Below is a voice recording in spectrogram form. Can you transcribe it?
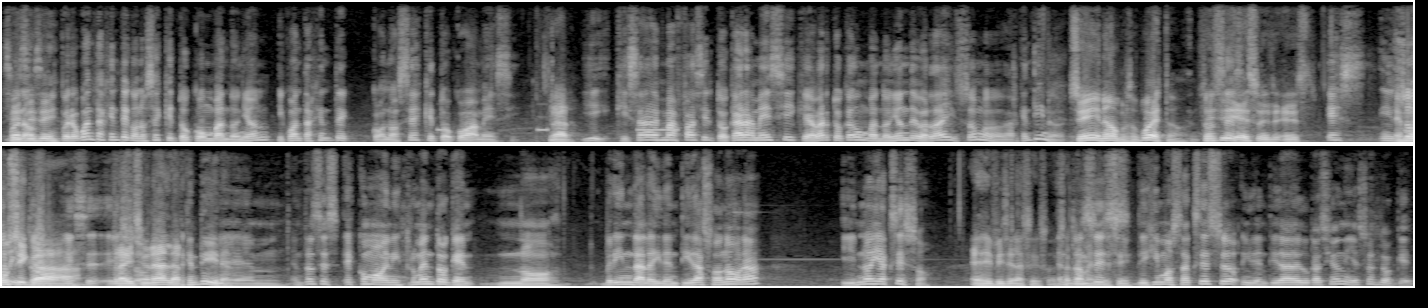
Sí, Bueno, sí, sí. pero ¿cuánta gente conoces que tocó un bandoneón y cuánta gente conoces que tocó a Messi? Claro. Y quizás es más fácil tocar a Messi que haber tocado un bandoneón de verdad y somos argentinos. Sí, no, por supuesto. Entonces, sí, es, es, es- Es es insólito música tradicional de Argentina. Eh, entonces es como el instrumento que nos brinda la identidad sonora y no hay acceso. es difícil acceso, exactamente, Entonces sí. dijimos acceso, identidad de educación y eso es lo que,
